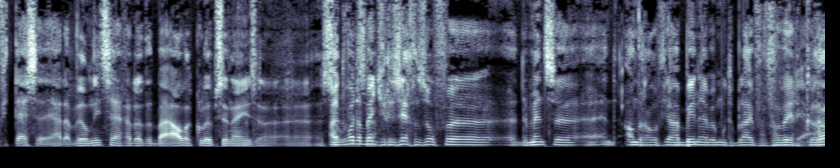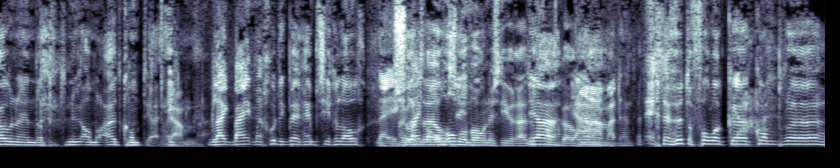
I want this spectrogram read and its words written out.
Vitesse, ja, dat wil niet zeggen dat het bij alle clubs ineens. eh eh, zo het wordt een beetje gezegd alsof eh, de mensen eh, een anderhalf jaar binnen hebben moeten blijven vanwege Ja. corona en dat het er nu allemaal uitkomt. Ja, ik- Ja, maar- lijkt mij, maar goed, ik ben geen psycholoog. Nee, ik lijkt me onzin. holbewoners die weer uit de Ja. Ja, maar dan, Het echte huttenvolk eh, komt, eh,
